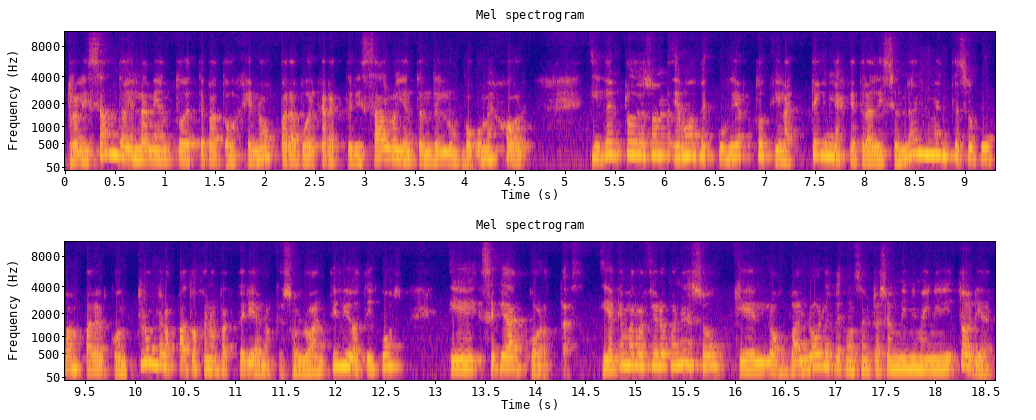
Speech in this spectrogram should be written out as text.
realizando aislamiento de este patógeno para poder caracterizarlo y entenderlo un poco mejor. Y dentro de eso hemos descubierto que las técnicas que tradicionalmente se ocupan para el control de los patógenos bacterianos, que son los antibióticos, eh, se quedan cortas. ¿Y a qué me refiero con eso? Que los valores de concentración mínima inhibitoria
